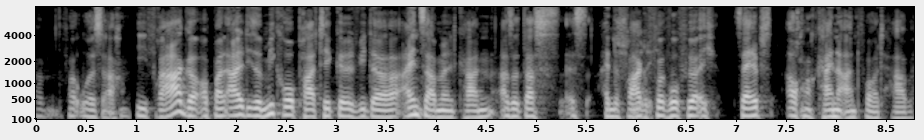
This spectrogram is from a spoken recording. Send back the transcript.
ähm, verursachen. Die Frage, ob man all diese Mikropartikel wieder einsammeln kann, also das ist eine Frage, wofür ich selbst auch noch keine Antwort habe.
